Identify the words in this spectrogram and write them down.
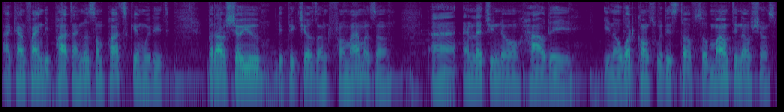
I can't find the part. I know some parts came with it, but I'll show you the pictures on from Amazon uh, and let you know how they, you know, what comes with this stuff. So mounting options.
